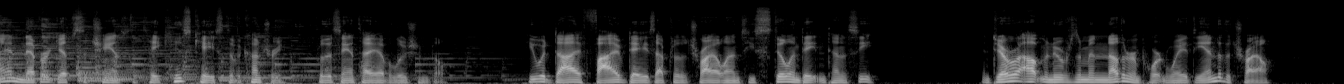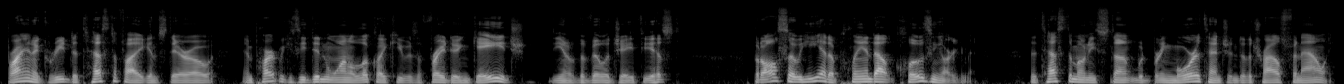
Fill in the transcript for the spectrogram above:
Bryan never gets the chance to take his case to the country for this anti evolution bill. He would die five days after the trial ends. He's still in Dayton, Tennessee. And Darrow outmaneuvers him in another important way at the end of the trial. Bryan agreed to testify against Darrow in part because he didn't want to look like he was afraid to engage, you know, the village atheist, but also he had a planned out closing argument. The testimony stunt would bring more attention to the trial's finale.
